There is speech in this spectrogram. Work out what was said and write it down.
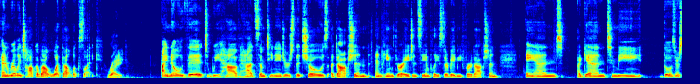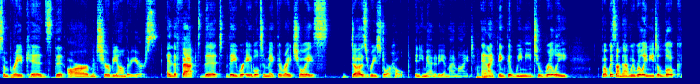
and really talk about what that looks like. Right. I know that we have had some teenagers that chose adoption and came through our agency and placed their baby for adoption. And again, to me, those are some brave kids that are mature beyond their years. And the fact that they were able to make the right choice does restore hope in humanity in my mind. Mm-hmm. And I think that we need to really focus on that. We really need to look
